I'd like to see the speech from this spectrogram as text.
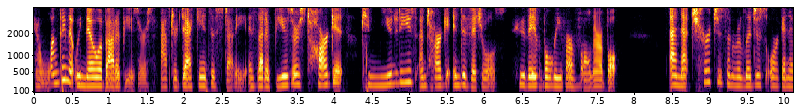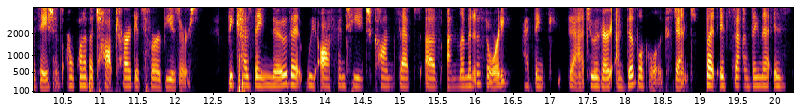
You know, one thing that we know about abusers after decades of study is that abusers target communities and target individuals who they believe are vulnerable, and that churches and religious organizations are one of the top targets for abusers because they know that we often teach concepts of unlimited authority. I think uh, to a very unbiblical extent, but it's something that is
